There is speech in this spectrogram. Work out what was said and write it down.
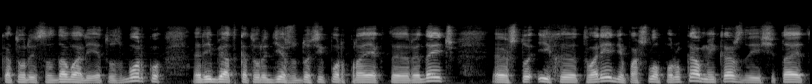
которые создавали эту сборку, ребят, которые держат до сих пор проект Red Age, что их творение пошло по рукам, и каждый считает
